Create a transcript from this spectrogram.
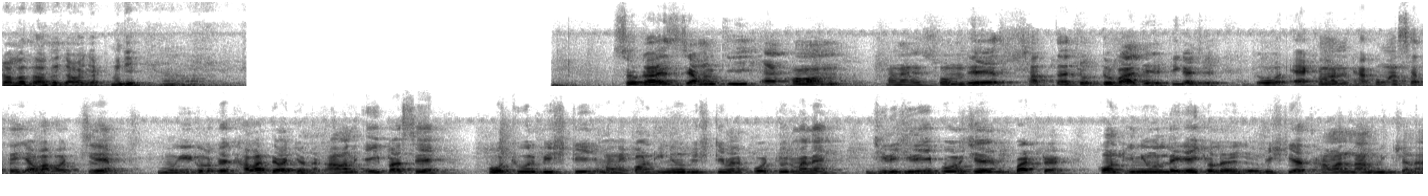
চলো তাহলে যাওয়া যাক নাকি? হ্যাঁ। সো গাইস যেমন কি এখন মানে সন্ধে সাতটা চোদ্দ বাজে, ঠিক আছে? তো এখন ঠাকুমার সাথে যাওয়া হচ্ছে মুরগিগুলোকে খাবার দেওয়ার জন্য। কারণ এই পাশে প্রচুর বৃষ্টি মানে কন্টিনিউ বৃষ্টি মানে প্রচুর মানে ঝিরিঝিরি পড়ছে বাট কন্টিনিউ লেগেই চলে যাচ্ছে বৃষ্টি আর থামার নাম নিচ্ছে না।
